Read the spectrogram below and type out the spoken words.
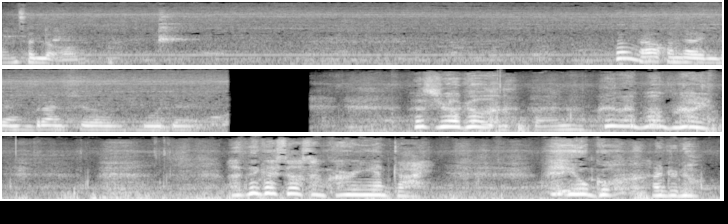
Ayan sa loob. Oh. Ako na rin din. Branch your Buddha. The struggle. And my popcorn. I think I saw some Korean guy. Yogo. I don't know.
